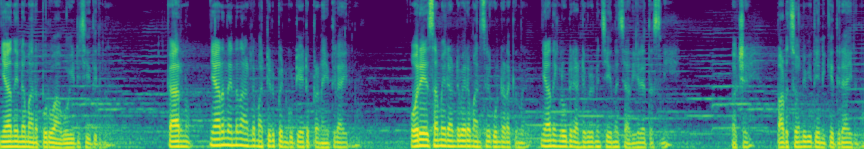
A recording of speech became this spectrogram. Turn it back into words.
ഞാൻ നിന്നെ മനഃപൂർവം അവോയ്ഡ് ചെയ്തിരുന്നു. കാരണം ഞാനും എന്റെ നാട്ടിലെ മറ്റൊരു പെൺകുട്ടിയായിട്ട് പ്രണയത്തിലായിരുന്നു. ഒരേ സമയം രണ്ടുപേരെ മനസ്സിൽ കൊണ്ടടക്കുന്ന ഞാൻ നിങ്ങളോട് രണ്ടുപേരും ചെയ്യുന്ന ചതിയിലെ തസ്നി? പക്ഷേ പടച്ചോന്റെ വിധി എനിക്കെതിരായിരുന്നു.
